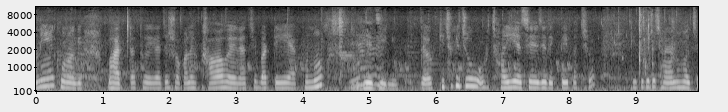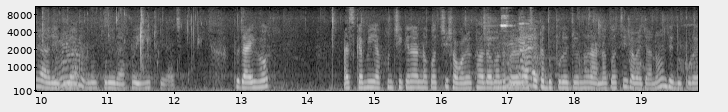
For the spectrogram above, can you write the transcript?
অনেকক্ষণ আগে ভাত টাত হয়ে গেছে সকালে খাওয়া হয়ে গেছে বাট এ এখনও ভেজিনি। তো কিছু কিছু ছাড়িয়েছে যে দেখতেই পাচ্ছ, কিছু কিছু ছাড়ানো হয়েছে, আর এগুলো এখনও পুরো দেখো ইট হয়ে আছে। তো যাই হোক আজকে আমি এখন চিকেন রান্না করছি, সকালের খাওয়া দাওয়া আমাদের হয়ে গেছে, এটা দুপুরের জন্য রান্না করছি, সবাই জানো যে দুপুরে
